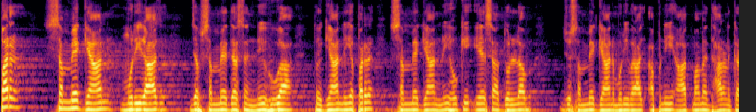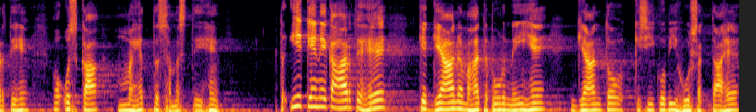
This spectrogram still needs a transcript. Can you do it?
पर सम्यक ज्ञान मुनिराज जब सम्य दर्शन नहीं हुआ तो ज्ञान नहीं है, पर सम्यक ज्ञान नहीं हो कि ऐसा दुर्लभ जो सम्यक ज्ञान मुनि महाराज अपनी आत्मा में धारण करते हैं और उसका महत्व समझते हैं। तो ये कहने का अर्थ है कि ज्ञान महत्वपूर्ण नहीं है, ज्ञान तो किसी को भी हो सकता है,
